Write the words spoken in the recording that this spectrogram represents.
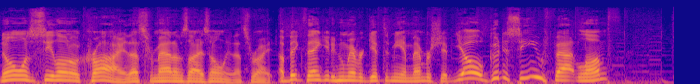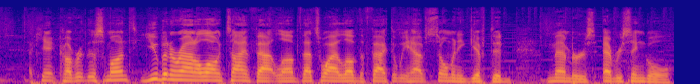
no one wants to see Lono cry. That's from Adam's Eyes Only. That's right. A big thank you to whomever gifted me a membership. Yo, good to see you, Fat Lump. I can't cover it this month. You've been around a long time, Fat Lump. That's why I love the fact that we have so many gifted members every single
